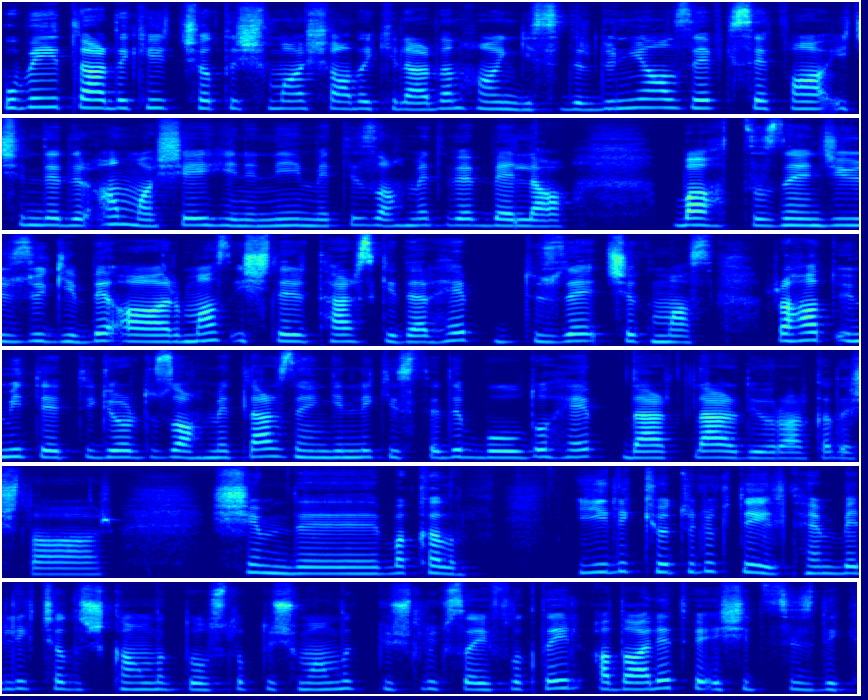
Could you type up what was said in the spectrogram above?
Bu beyitlerdeki çatışma aşağıdakilerden hangisidir? Dünya zevk sefa içindedir ama şeyhinin nimeti, zahmet ve bela. Bahtı, zenci yüzü gibi ağırmaz, işleri ters gider, hep düze çıkmaz. Rahat ümit etti, gördü zahmetler, zenginlik istedi, buldu hep dertler diyor arkadaşlar. Şimdi bakalım. İyilik kötülük değil, tembellik, çalışkanlık, dostluk, düşmanlık, güçlük, zayıflık değil, adalet ve eşitsizlik.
